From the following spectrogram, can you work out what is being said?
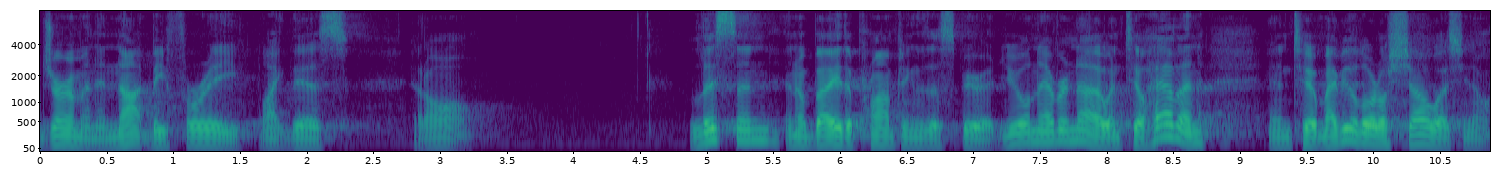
German and not be free like this at all. Listen and obey the prompting of the Spirit. You'll never know until heaven, until maybe the Lord will show us, you know,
